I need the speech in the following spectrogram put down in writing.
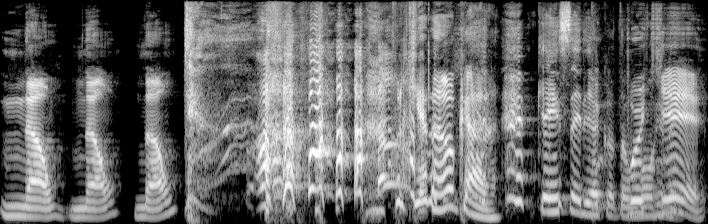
Não, não, não. Por que não, cara? Quem seria que eu tô bom? Porque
